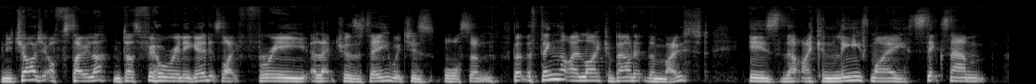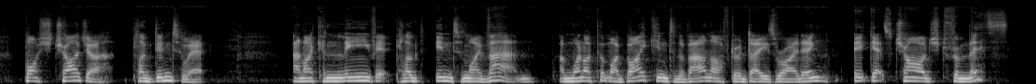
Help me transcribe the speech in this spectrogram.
When you charge it off solar, it does feel really good. It's like free electricity, which is awesome. But the thing that I like about it the most is that I can leave my 6 amp Bosch charger plugged into it and I can leave it plugged into my van. And when I put my bike into the van after a day's riding, it gets charged from this.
